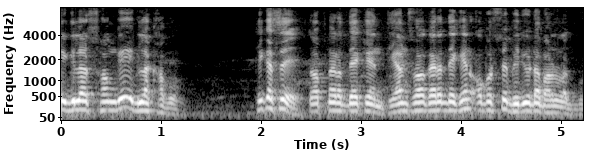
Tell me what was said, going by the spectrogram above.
এগুলার সঙ্গে এগুলা খাব। ঠিক আছে? তো আপনারা দেখেন, ধ্যান সহকারে দেখেন, অবশ্যই ভিডিওটা ভালো লাগবে।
